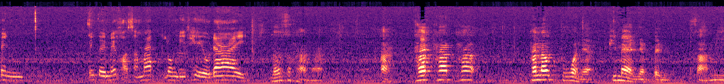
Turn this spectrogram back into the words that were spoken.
เป็นใบเตยไม่ขอสามารถลงดีเทลได้ แล้วสถานะอะถ้าถ้าถ้าถ้าณทุกวันเนี้ยพี่แมนยังเป็นสามี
